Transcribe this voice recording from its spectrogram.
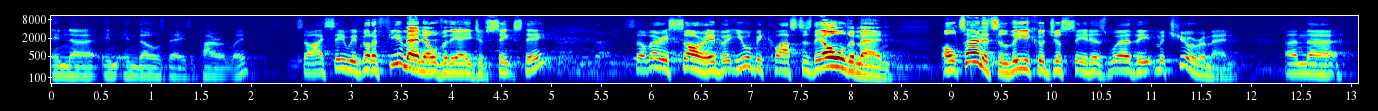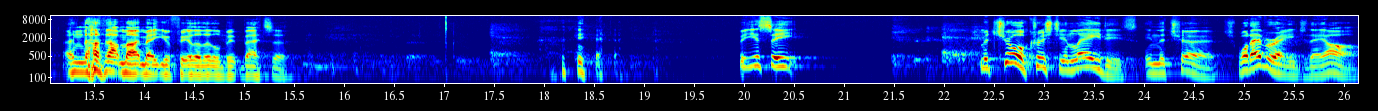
in, uh, in, in those days, apparently. So I see we've got a few men over the age of 60. So very sorry, but you will be classed as the older men. Alternatively, you could just see it as we're the maturer men. And, uh, and that, that might make you feel a little bit better. yeah. But you see, mature Christian ladies in the church, whatever age they are,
